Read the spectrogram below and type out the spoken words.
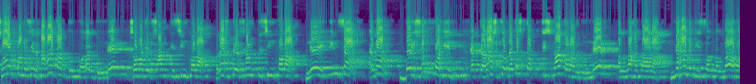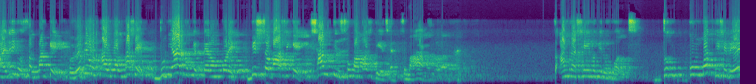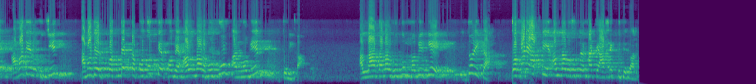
সব মানুষের হাহাকার দূর করার জন্য সমাজের শান্তি শৃঙ্খলা, রাষ্ট্রের শান্তি শৃঙ্খলা নেই ইনসাফ এবং বৈষম্যহীন একটা রাষ্ট্র ব্যবস্থা প্রতিষ্ঠা করার জন্য আল্লাহ তাআলা মহানবী সাল্লাল্লাহু আলাইহি ওয়াসাল্লামকে রবিউল আউয়াল মাসে দুনিয়ার বুকে প্রেরণ করে বিশ্ববাসীকে শান্তির সুবাতাস দিয়েছেন। সুবহানাল্লাহ। তো আমরা সেই নবীর উম্মত। তো উম্মত হিসেবে আমাদের উচিত, আমাদের প্রত্যেকটা পদক্ষেপ হবে আল্লাহর হুকুম আর নবীর তরিকা। আল্লাহ তালার হুকুম নবীর কে? তরিকা। তখনই আপনি আল্লাহ রসুলের হাতে আশেক দিতে পারবেন।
